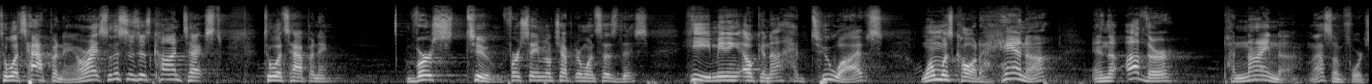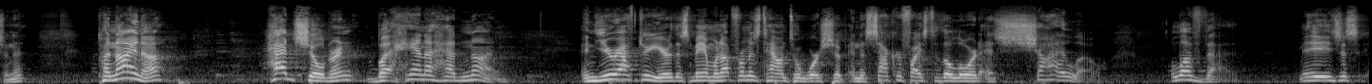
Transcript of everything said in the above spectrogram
to what's happening. All right, so this is just context to what's happening. Verse 2, 1 Samuel chapter 1 says this He, meaning Elkanah, had two wives. One was called Hannah, and the other Penina. That's unfortunate. Penina had children, but Hannah had none. And year after year, this man went up from his town to worship and to sacrifice to the Lord at Shiloh. I love that. It's just,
